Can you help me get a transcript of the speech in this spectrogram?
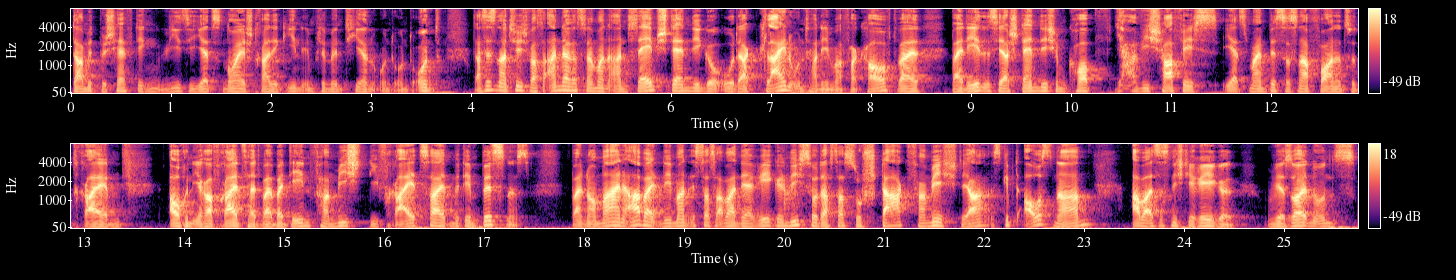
damit beschäftigen, wie sie jetzt neue Strategien implementieren und, und, und. Das ist natürlich was anderes, wenn man an Selbstständige oder Kleinunternehmer verkauft, weil bei denen ist ja ständig im Kopf, ja, wie schaffe ich es jetzt mein Business nach vorne zu treiben? Auch in ihrer Freizeit, weil bei denen vermischt die Freizeit mit dem Business. Bei normalen Arbeitnehmern ist das aber in der Regel nicht so, dass das so stark vermischt, ja. Es gibt Ausnahmen, aber es ist nicht die Regel. Und wir sollten uns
